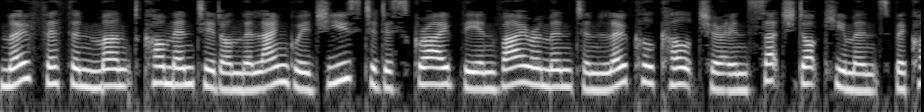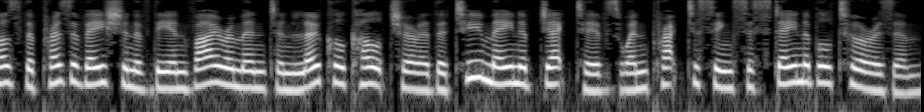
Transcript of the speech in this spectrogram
Mowforth and Munt commented on the language used to describe the environment and local culture in such documents because the preservation of the environment and local culture are the two main objectives when practicing sustainable tourism.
